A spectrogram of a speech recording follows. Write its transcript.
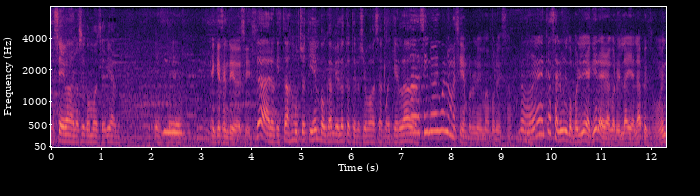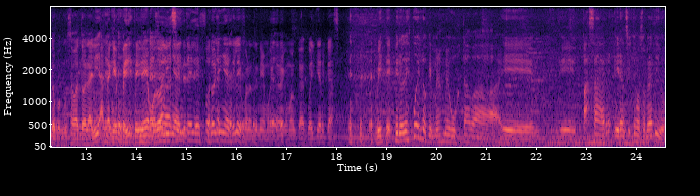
no sé, va, no sé cómo sería. Este, ¿En qué sentido decís? Claro, que estabas mucho tiempo, en cambio el otro te lo llevabas a cualquier lado. Ah, sí, no, igual no me hacían problema por eso. No, en casa el único polilea que era era con el dial-up en su momento porque usaba toda la línea, hasta que teníamos dos líneas, sin de, teléfono. dos líneas de teléfono teníamos que tener, como cualquier casa. ¿Viste? Pero después lo que más me gustaba eh, eh, pasar eran sistemas operativos.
